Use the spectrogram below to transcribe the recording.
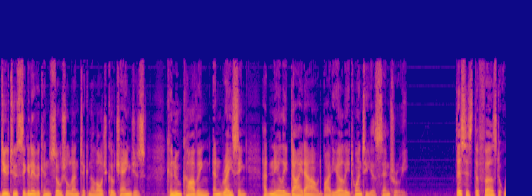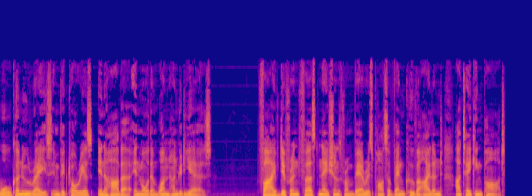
due to significant social and technological changes, canoe carving and racing had nearly died out by the early 20th century. This is the first wool canoe race in Victoria's inner harbour in more than 100 years. Five different First Nations from various parts of Vancouver Island are taking part.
